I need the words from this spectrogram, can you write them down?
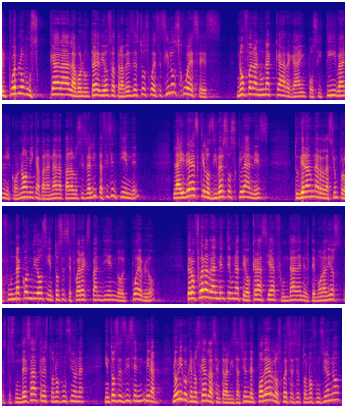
el pueblo buscara la voluntad de Dios a través de estos jueces y los jueces no fueran una carga impositiva ni económica para nada para los israelitas. ¿Sí se entiende? La idea es que los diversos clanes tuvieran una relación profunda con Dios y entonces se fuera expandiendo el pueblo, pero fuera realmente una teocracia fundada en el temor a Dios. Esto es un desastre, esto no funciona. Y entonces dicen, mira, lo único que nos queda es la centralización del poder, los jueces esto no funcionó,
